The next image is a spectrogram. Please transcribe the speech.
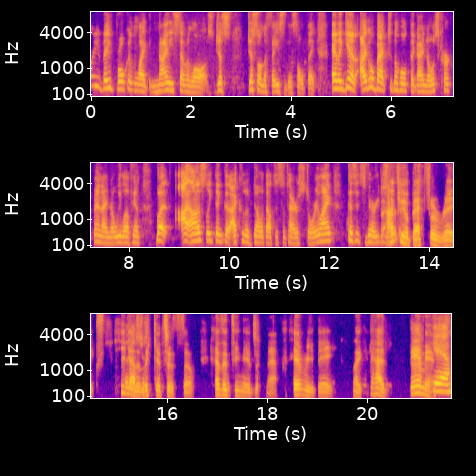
legally, they've broken like 97 laws just just on the face of this whole thing. And again, I go back to the whole thing. I know it's Kirkman. I know we love him, but I honestly think that I could have done without this entire storyline because it's very But I feel bad for Rex. You But got to look at yourself as a teenager now every day. Like, God damn it. yeah,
